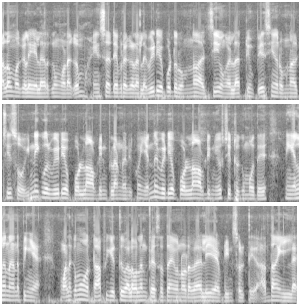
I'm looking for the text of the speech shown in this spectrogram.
ஹலோ மக்களே எல்லாருக்கும் வணக்கம். இன்ஸ்டா டேப் ரெக்கார்டில் வீடியோ போட்டு ரொம்ப நாள் ஆச்சு உங்கள் எல்லாத்தையும் பேசியும் ரொம்ப நாள் ஆச்சு ஸோ இன்றைக்கி ஒரு வீடியோ போடலாம் அப்படின்னு பிளான் பண்ணியிருக்கோம் என்ன வீடியோ போடலாம் அப்படின்னு யோசிச்சுட்டு இருக்கும்போது நீங்கள் எல்லாம் நினைப்பீங்க வழக்கமாக ஒரு டாபிக் எடுத்து வளவலன்னு பேச தான் இவனோட வேலையே அப்படின்னு சொல்லிட்டு. அதான் இல்லை.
